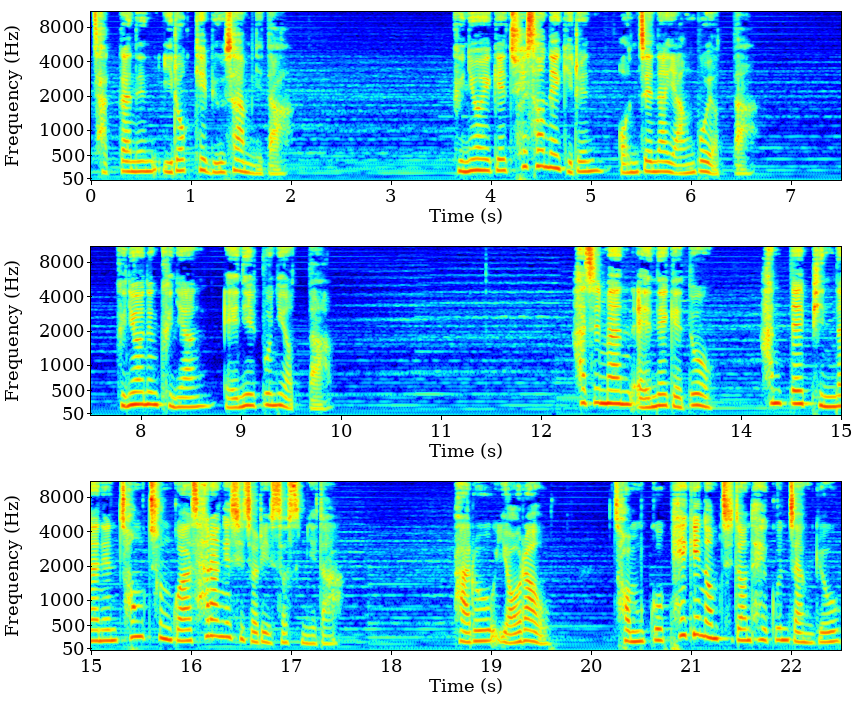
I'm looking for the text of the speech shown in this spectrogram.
작가는 이렇게 묘사합니다. 그녀에게 최선의 길은 언제나 양보였다. 그녀는 그냥 앤일 뿐이었다. 하지만 앤에게도 한때 빛나는 청춘과 사랑의 시절이 있었습니다. 바로 열아홉, 젊고 패기 넘치던 해군 장교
